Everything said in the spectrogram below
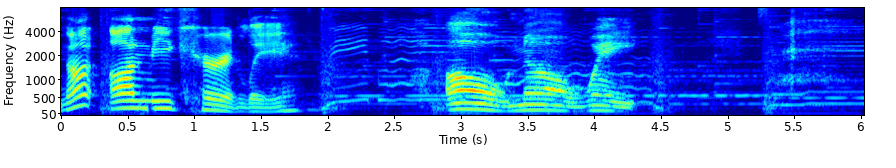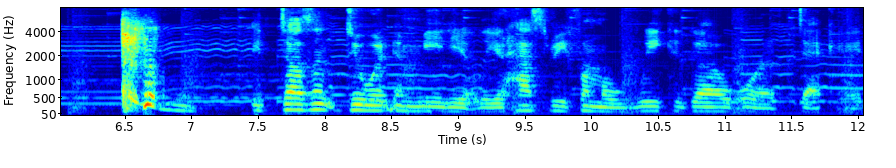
Not on me currently. Oh no, wait. it doesn't do it immediately. It has to be from a week ago or a decade.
